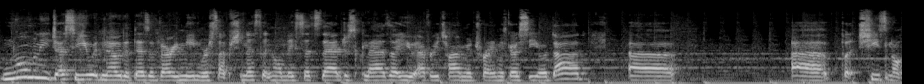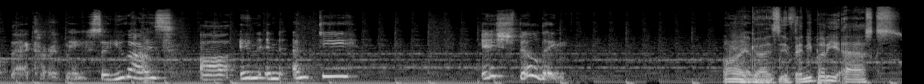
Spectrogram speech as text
normally, Jesse, you would know that there's a very mean receptionist that normally sits there and just glares at you every time you're trying to go see your dad. Uh, uh, but she's not there currently. So you guys are in an empty ish building. All right, Um, guys. If anybody asks,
